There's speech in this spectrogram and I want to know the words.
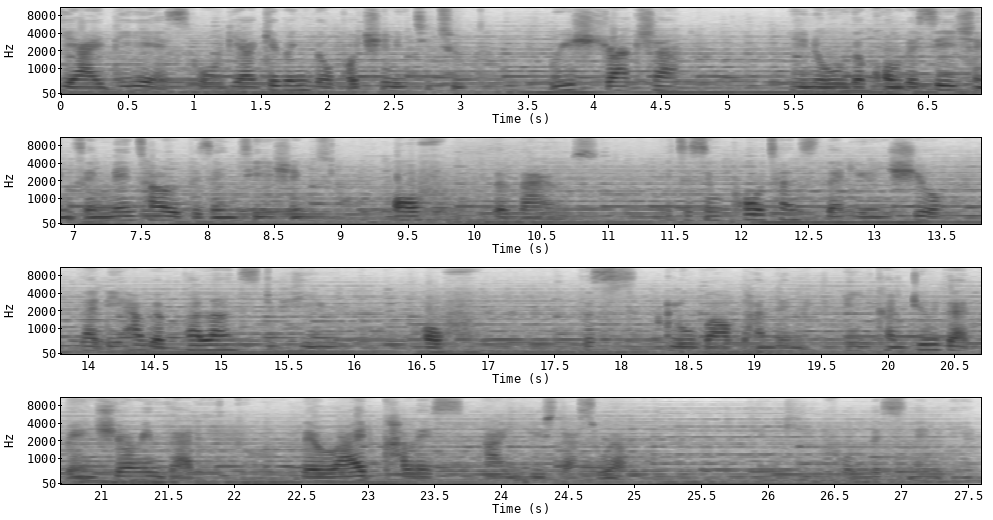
their ideas or they are given the opportunity to restructure you know the conversations and mental representations of the virus. It is important that you ensure that they have a balanced view of this global pandemic. And you can do that by ensuring that the right colors are used as well. Listening in.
